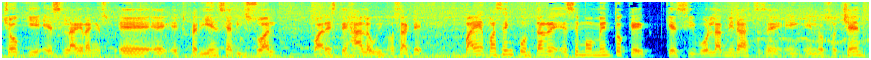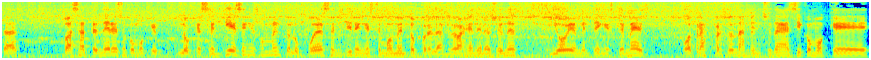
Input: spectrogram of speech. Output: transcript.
Chucky es la gran eh, eh, experiencia visual para este Halloween, o sea que vas a encontrar ese momento que, que si vos la miraste en, en los ochentas, vas a tener eso como que lo que sentías en ese momento lo puedes sentir en este momento para las nuevas generaciones y obviamente en este mes. Otras personas mencionan así como que,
